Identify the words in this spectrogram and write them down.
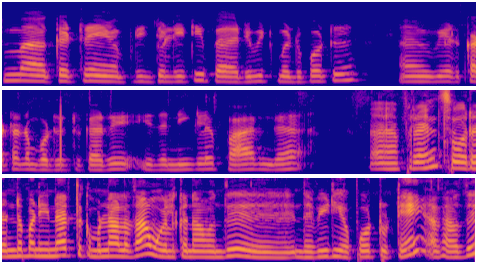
சும்மா கட்டுறேன் அப்படின்னு சொல்லிவிட்டு இப்போ ரிவீட்மெண்ட் போட்டு வீடு கட்டடம் போட்டுட்ருக்காரு இதை நீங்களே பாருங்கள் ஃப்ரெண்ட்ஸ் ஒரு ரெண்டு மணி நேரத்துக்கு முன்னால் தான் உங்களுக்கு நான் வந்து இந்த வீடியோ போட்டுவிட்டேன் அதாவது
